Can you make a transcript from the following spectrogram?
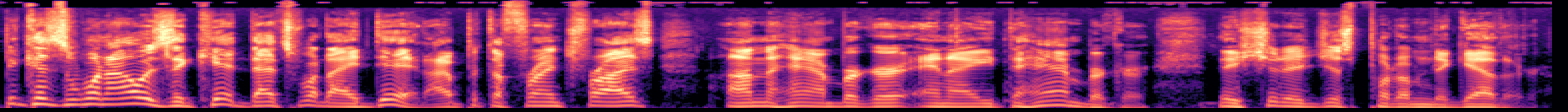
because when I was a kid, that's what I did. I put the French fries on the hamburger and I eat the hamburger. They should have just put them together.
